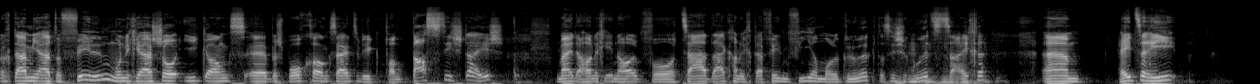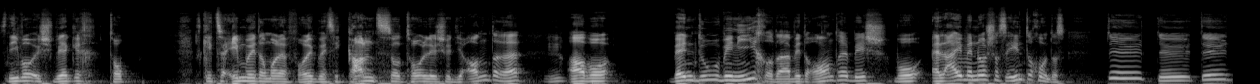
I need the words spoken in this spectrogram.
Nachdem ich auch den Film, den ich ja auch schon eingangs äh, besprochen habe und gesagt habe, wie fantastisch der ist. Ich meine, da habe ich innerhalb von 10 Tagen habe ich den Film viermal geschaut. Das ist ein gutes Zeichen. ähm, hey, Serie, das Niveau ist wirklich top. Es gibt zwar immer wieder mal eine Folge, weil sie ganz so toll ist wie die anderen. Aber wenn du wie ich oder auch wie der andere bist, wo allein wenn nur schon das Intro kommt, das du, du, du,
